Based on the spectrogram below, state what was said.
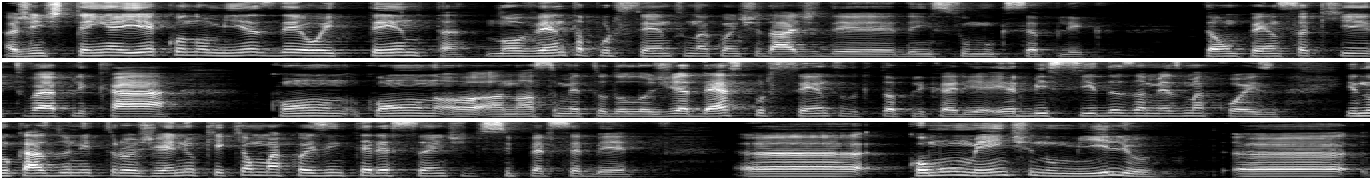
a gente tem aí economias de 80%, 90% na quantidade de, de insumo que se aplica. Então pensa que tu vai aplicar com, com a nossa metodologia 10% do que tu aplicaria. Herbicidas a mesma coisa. E no caso do nitrogênio, o que, que é uma coisa interessante de se perceber? Uh, comumente no milho, uh,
